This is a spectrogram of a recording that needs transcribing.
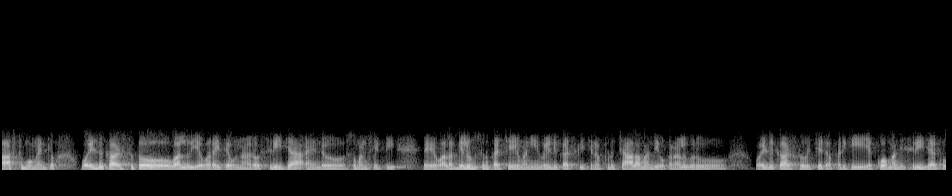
లాస్ట్ మూమెంట్లో వైల్డ్ కార్డ్స్తో వాళ్ళు ఎవరైతే ఉన్నారో శ్రీజ అండ్ సుమన్ శెట్టి వాళ్ళ బెలూన్స్ను కట్ చేయమని వైల్డ్ కార్డ్స్కి ఇచ్చినప్పుడు చాలామంది ఒక నలుగురు వైల్డ్ కార్డ్స్ వచ్చేటప్పటికి ఎక్కువ మంది శ్రీజకు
